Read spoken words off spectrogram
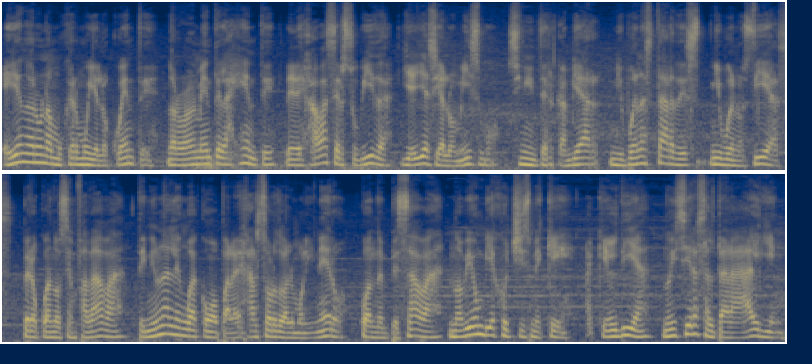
Ella no era una mujer muy elocuente. Normalmente la gente le dejaba hacer su vida y ella hacía lo mismo, sin intercambiar ni buenas tardes ni buenos días. Pero cuando se enfadaba, tenía una lengua como para dejar sordo al molinero. Cuando empezaba, no había un viejo chisme que, aquel día, no hiciera saltar a alguien.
